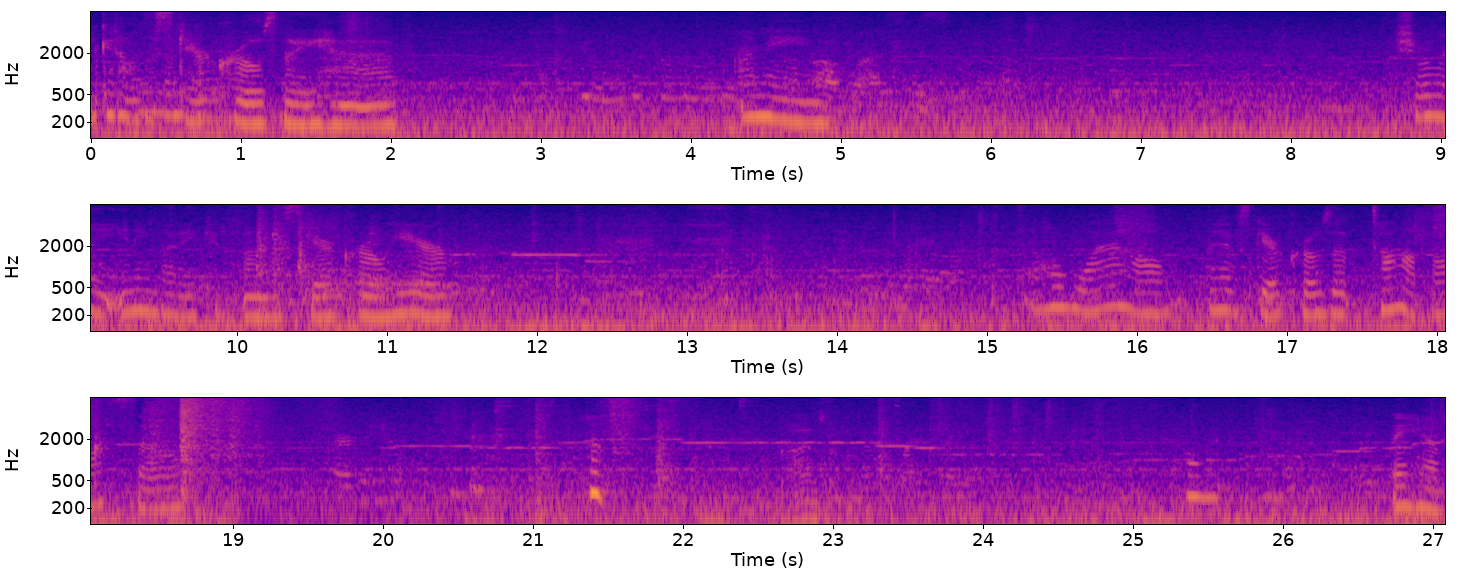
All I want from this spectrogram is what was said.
Look at all the scarecrows they have. Surely anybody could find a scarecrow here. Oh wow, they have scarecrows up top also. Oh, they have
